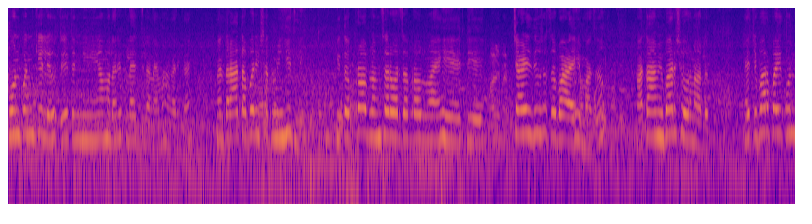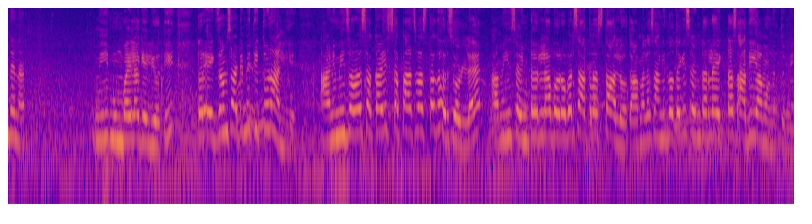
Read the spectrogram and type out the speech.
फोन पण केले होते. त्यांनी आम्हाला रिप्लाय दिला नाही महागारी काय. नंतर आता परीक्षा तुम्ही घेतली. इथं प्रॉब्लेम सर्वरचा प्रॉब्लेम आहे हे ते चाळीस दिवसाचं बाळ आहे हे माझं. आता आम्ही बारशेवरून आलो ह्याची भरपाई कोण देणार? मी मुंबईला गेली होती. तर एक्झामसाठी मी तिथून आली आहे आणि मी जवळ सकाळी स पाच वाजता घर सोडलं आहे आम्ही सेंटरला बरोबर सात वाजता आलो होतो. आम्हाला सांगितलं होतं की सेंटरला एक तास आधी या म्हणून तुम्ही.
